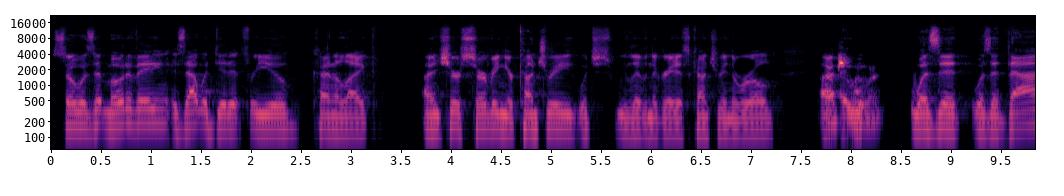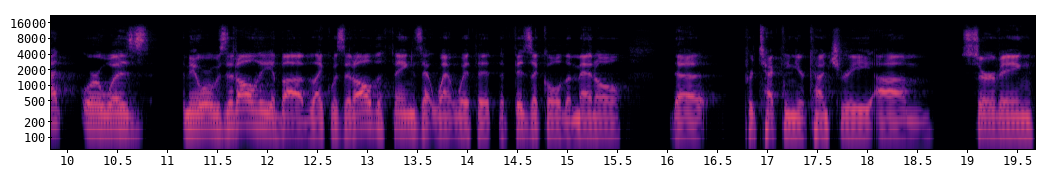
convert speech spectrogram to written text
So was it motivating? Is that what did it for you? Kind of like I'm sure serving your country, which we live in the greatest country in the world. Uh, Absolutely. Uh, was it was it that or was I mean, or was it all the above? Like, was it all the things that went with it? The physical, the mental, the protecting your country, um, serving.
